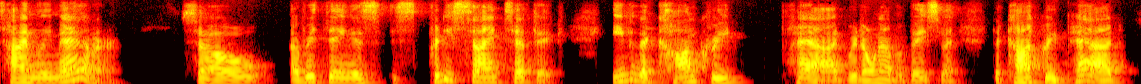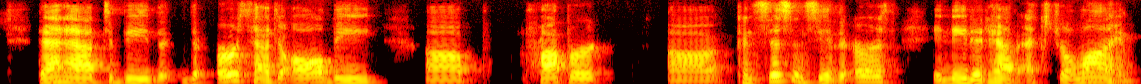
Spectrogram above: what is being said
timely manner. So everything is, is pretty scientific. Even the concrete pad, we don't have a basement, the concrete pad, that had to be, the, the earth had to all be uh, proper uh, consistency of the earth. It needed to have extra lime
